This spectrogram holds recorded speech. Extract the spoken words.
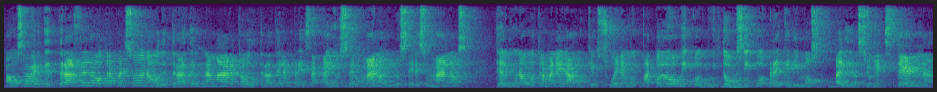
vamos a ver, detrás de la otra persona o detrás de una marca o detrás de la empresa hay un ser humano y los seres humanos de alguna u otra manera, aunque suene muy patológico y muy tóxico, requerimos validación externa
